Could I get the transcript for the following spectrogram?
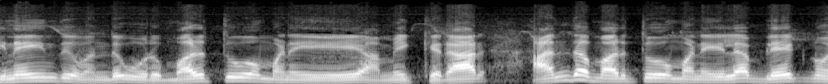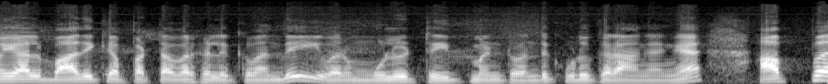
இணைந்து வந்து ஒரு மருத்துவமனையை அமைக்கிறார். அந்த மருத்துவமனையில் பிளேக் நோயால் பாதிக்கப்பட்டவர்களுக்கு வந்து இவர் முழு ட்ரீட்மெண்ட் வந்து கொடுக்குறாங்கங்க. அப்போ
